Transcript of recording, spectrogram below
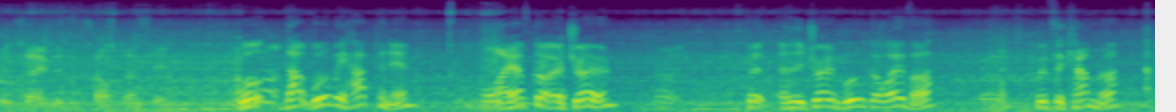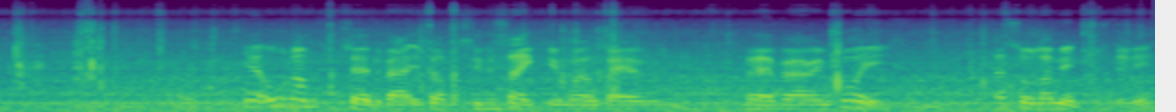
that's over the top, that's it. I'm Well, not- that will be happening. I have got a drone, Right, but and the drone will go over right. with the camera. Yeah, all I'm concerned about is obviously the safety and welfare of, our employees. That's all I'm interested in.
